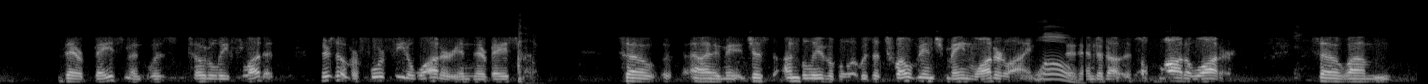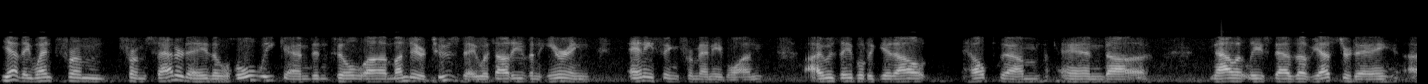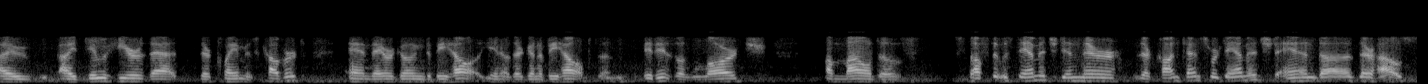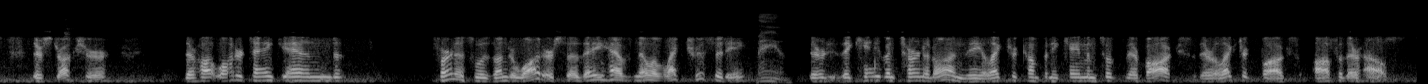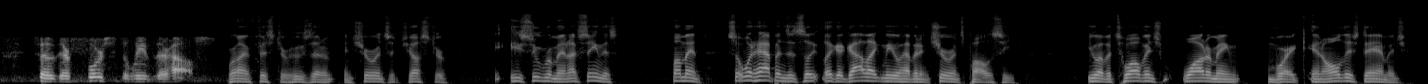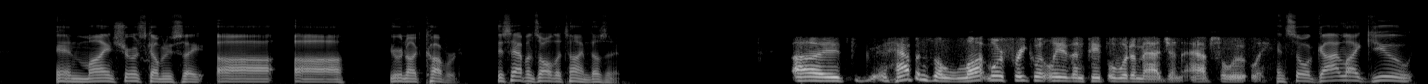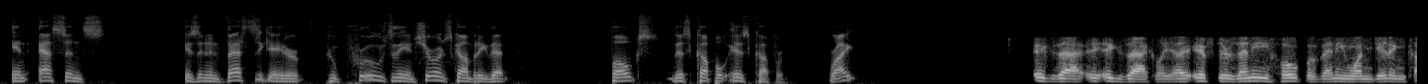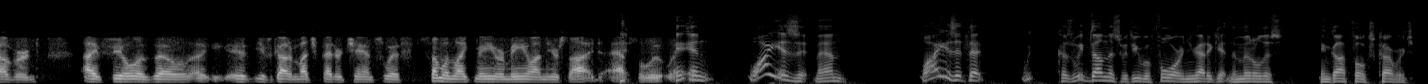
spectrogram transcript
their basement was totally flooded. There's over four feet of water in their basement. So, uh, I mean, just unbelievable. It was a 12-inch main water line Whoa. that ended up. It's a lot of water. So, um, yeah, they went from from Saturday the whole weekend until uh, Monday or Tuesday without even hearing anything from anyone. I was able to get out, help them, and uh, now, at least as of yesterday, I I do hear that their claim is covered, and they are going to be helped. You know, they're going to be helped, and it is a large amount of stuff that was damaged in their their contents were damaged, and uh, their house, their structure, their hot water tank and furnace was underwater, so they have no electricity Man. they're, they can't even turn it on. The electric company came and took their box, their electric box, off of their house. So they're forced to leave their house. Brian Pfister, who's an insurance adjuster. He's Superman. I've seen this. My man. So what happens? It's like, like a guy like me who have an insurance policy. You have a 12 inch water main break and all this damage, and my insurance company say, uh, uh, you're not covered. This happens all the time, doesn't it? Uh, it happens a lot more frequently than people would imagine. Absolutely. And so a guy like you, in essence, is an investigator who proves to the insurance company that, folks, this couple is covered, right? Exactly. Exactly. Uh, If there's any hope of anyone getting covered, I feel as though uh, you've got a much better chance with someone like me or me on your side. Absolutely. And, and why is it, man? Why is it that because we, have done this with you before, and you had to get in the middle of this and got folks coverage?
